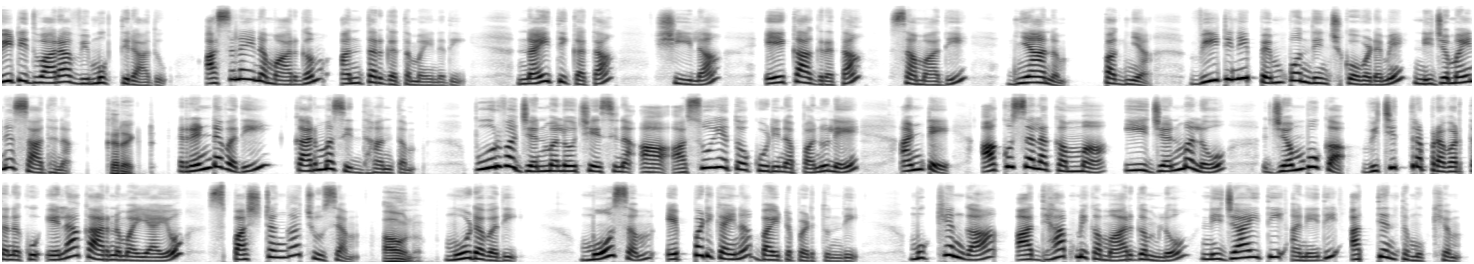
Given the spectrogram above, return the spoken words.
వీటి ద్వారా విముక్తి రాదు. అసలైన మార్గం అంతర్గతమైనది. నైతికత శీల ఏకాగ్రత సమాధి జ్ఞానం పజ్ఞ వీటిని పెంపొందించుకోవడమే నిజమైన సాధన. కరెక్ట్. రెండవది కర్మ సిద్ధాంతం. పూర్వజన్మలో చేసిన ఆ అసూయతో కూడిన పనులే అంటే అకుశల కమ్మ ఈ జన్మలో జంబుక విచిత్ర ప్రవర్తనకు ఎలా కారణమయ్యాయో స్పష్టంగా చూశాం. అవును. మూడవది మోసం ఎప్పటికైనా బయటపడుతుంది. ముఖ్యంగా ఆధ్యాత్మిక మార్గంలో నిజాయితీ అనేది అత్యంత ముఖ్యం.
